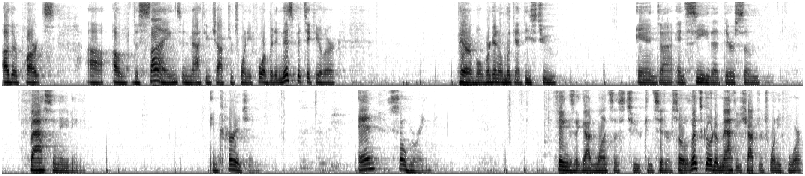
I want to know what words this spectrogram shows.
other parts uh, of the signs in Matthew chapter 24. But in this particular parable, we're going to look at these two and, uh, and see that there's some fascinating, encouraging, and sobering things that God wants us to consider. So let's go to Matthew chapter 24.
